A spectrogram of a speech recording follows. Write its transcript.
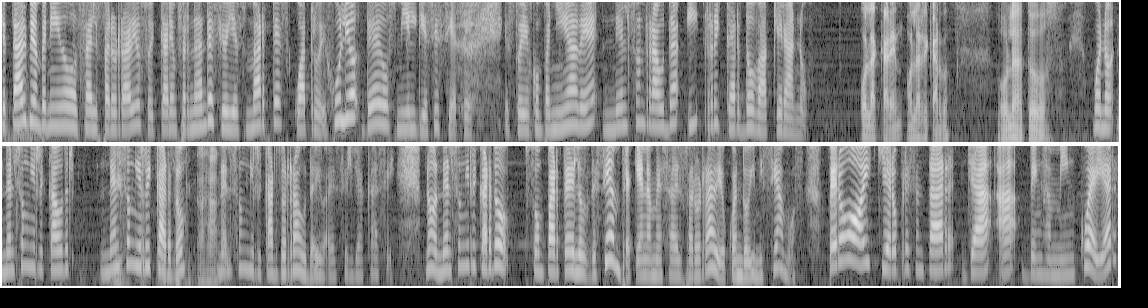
¿Qué tal? Bienvenidos a El Faro Radio. Soy Karen Fernández y hoy es martes 4 de julio de 2017. Estoy en compañía de Nelson Rauda y Ricardo Vaquerano. Hola Karen, hola Ricardo. Hola a todos. Bueno, Nelson y Ricardo, Nelson y Ricardo, Nelson y Ricardo Rauda iba a decir ya casi. No, Nelson y Ricardo son parte de los de siempre aquí en la mesa del Faro Radio cuando iniciamos. Pero hoy quiero presentar ya a Benjamín Cuellar,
